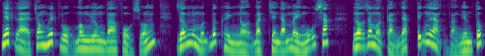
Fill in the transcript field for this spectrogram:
Nhất là trong huyết vụ mông lung bao phủ xuống, giống như một bức hình nổi bật trên đám mây ngũ sắc, lộ ra một cảm giác tĩnh lặng và nghiêm túc.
